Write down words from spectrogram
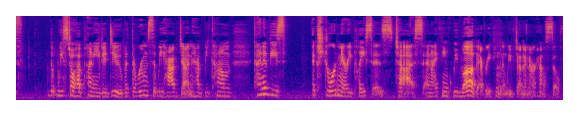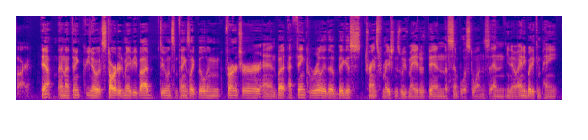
we still have plenty to do, but the rooms that we have done have become kind of these extraordinary places to us. And I think we love everything that we've done in our house so far. Yeah, and I think you know it started maybe by doing some things like building furniture, and but I think really the biggest transformations we've made have been the simplest ones. And you know anybody can paint,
